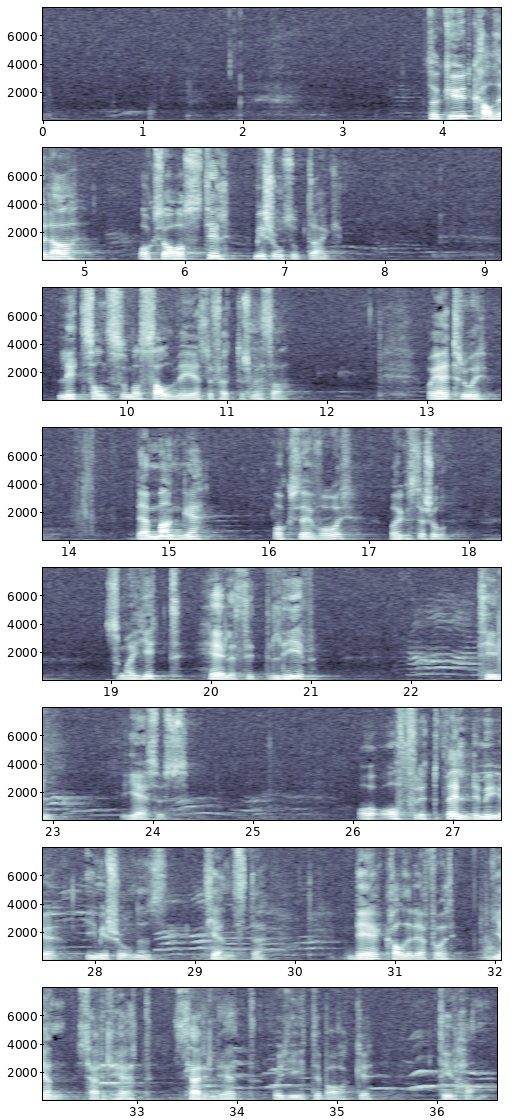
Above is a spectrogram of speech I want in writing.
Så Gud kaller da også oss til misjonsoppdrag. Litt sånn som å salve Jesu føtter, som jeg sa. Og jeg tror det er mange, også i vår organisasjon, som har gitt hele sitt liv til Jesus. Og ofret veldig mye i misjonens tjeneste det kaller jeg for gjenkjærlighet. Kjærlighet å gi tilbake til Han.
